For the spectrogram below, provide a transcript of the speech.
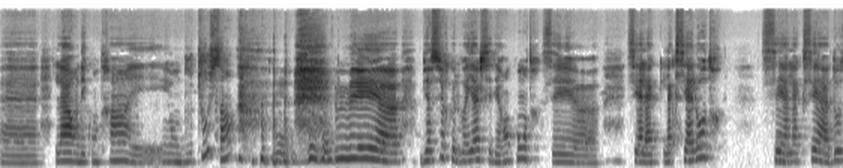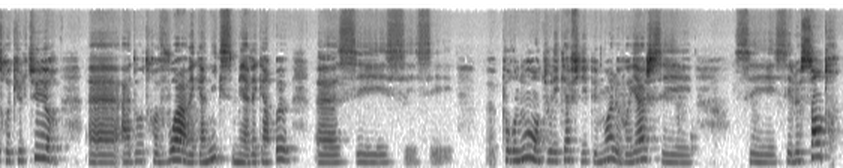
Là, on est contraint et, on bout tous, hein. mais bien sûr que le voyage, c'est des rencontres, c'est c'est l'accès à l'autre, c'est à l'accès à d'autres cultures, euh, à d'autres voix avec un X, mais avec un E. Euh, c'est, c'est, euh, pour nous, en tous les cas, Philippe et moi, le voyage, c'est, c'est, c'est le centre.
